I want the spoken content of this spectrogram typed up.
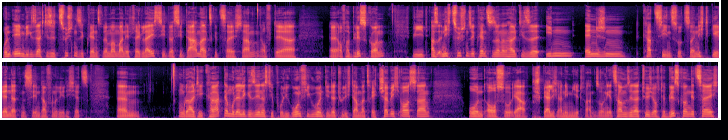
Und eben, wie gesagt, diese Zwischensequenz, wenn man mal den Vergleich sieht, was sie damals gezeigt haben auf der, äh, auf der BlizzCon, wie, also nicht Zwischensequenzen, sondern halt diese In-Engine Cutscenes sozusagen, nicht gerenderten Szenen, davon rede ich jetzt. Ähm, oder halt die Charaktermodelle gesehen hast, die Polygonfiguren, die natürlich damals recht schäbig aussahen und auch so, ja, spärlich animiert waren. So, und jetzt haben sie natürlich auf der BlizzCon gezeigt,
